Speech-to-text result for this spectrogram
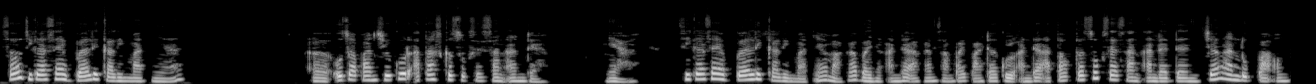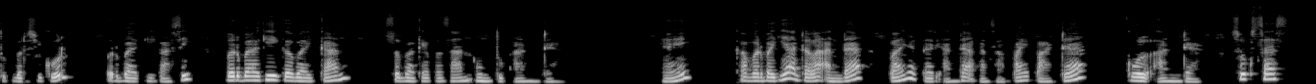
So, jika saya balik kalimatnya, uh, ucapan syukur atas kesuksesan Anda. Ya, jika saya balik kalimatnya, maka banyak Anda akan sampai pada goal Anda atau kesuksesan Anda. Dan jangan lupa untuk bersyukur, berbagi kasih, berbagi kebaikan sebagai pesan untuk Anda. Oke, okay? kabar baiknya adalah Anda, banyak dari Anda akan sampai pada goal Anda, sukses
